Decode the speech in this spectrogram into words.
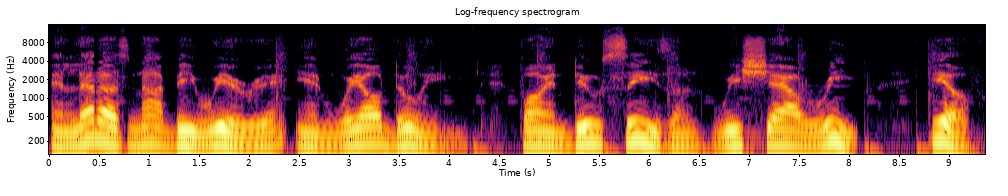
And let us not be weary in well doing, for in due season we shall reap if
